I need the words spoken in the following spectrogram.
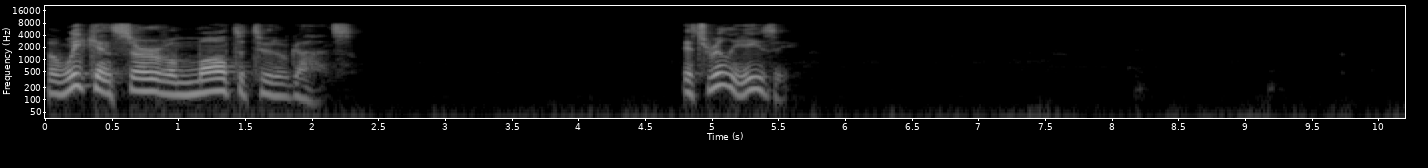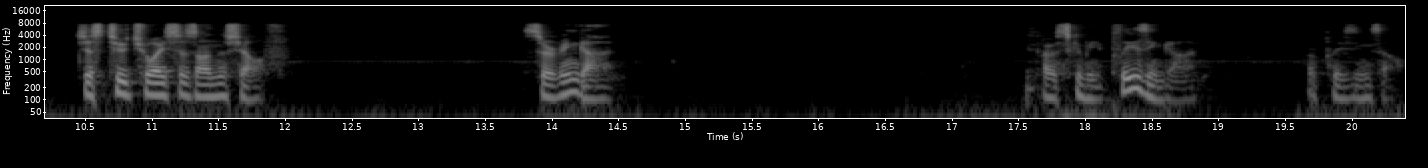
But we can serve a multitude of gods. It's really easy. Just two choices on the shelf serving God, or excuse me, pleasing God, or pleasing self.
